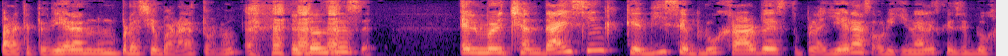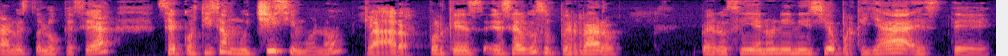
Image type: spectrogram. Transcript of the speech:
para que te dieran un precio barato, ¿no? Entonces, el merchandising que dice Blue Harvest, playeras originales que dice Blue Harvest o lo que sea, se cotiza muchísimo, ¿no? Claro. Porque es, es algo súper raro. Pero sí, en un inicio, porque ya, este,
